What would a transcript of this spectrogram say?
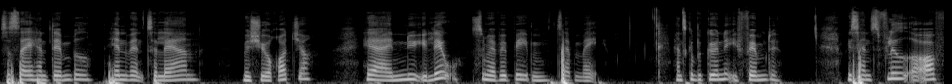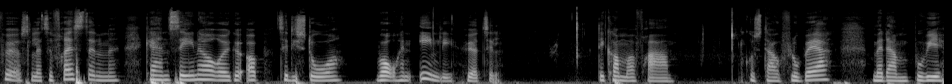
Så sagde han dæmpet, henvendt til læreren, Monsieur Roger, her er en ny elev, som jeg vil bede dem tage dem af. Han skal begynde i femte. Hvis hans flid og opførsel er tilfredsstillende, kan han senere rykke op til de store, hvor han egentlig hører til. Det kommer fra Gustave Flaubert, Madame Bouvier.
